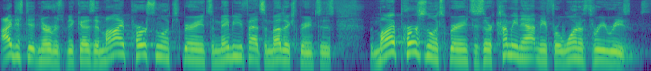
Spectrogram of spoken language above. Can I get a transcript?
I just get nervous because, in my personal experience, and maybe you've had some other experiences, but my personal experiences, they're coming at me for one of three reasons.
